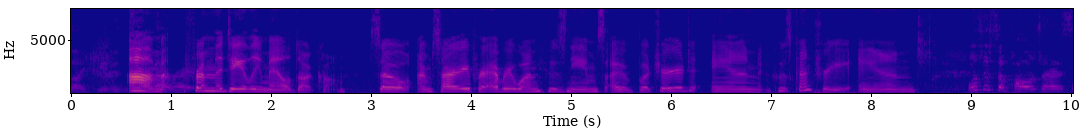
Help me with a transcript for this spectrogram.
like, you didn't say um right. from the dailymail.com so i'm sorry for everyone whose names i've butchered and whose country and We'll just apologize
